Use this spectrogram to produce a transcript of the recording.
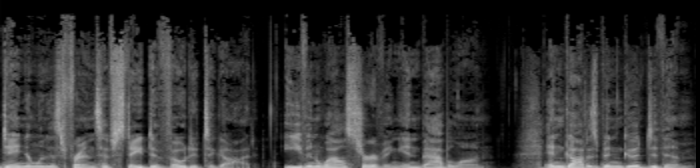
Daniel and his friends have stayed devoted to God even while serving in Babylon. And God has been good to them,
